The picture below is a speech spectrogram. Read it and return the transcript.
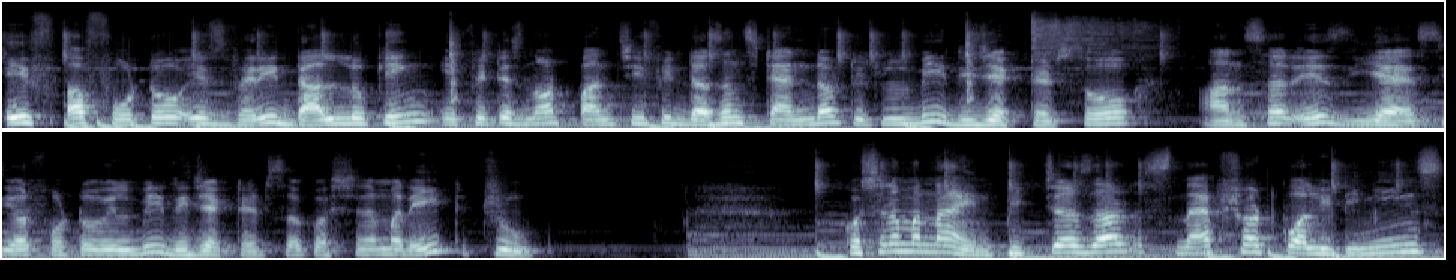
If a photo is very dull looking if it is not punchy if it doesn't stand out it will be rejected. So answer is yes. Your photo will be rejected. So question number 8 true Question number 9 Pictures are snapshot quality means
